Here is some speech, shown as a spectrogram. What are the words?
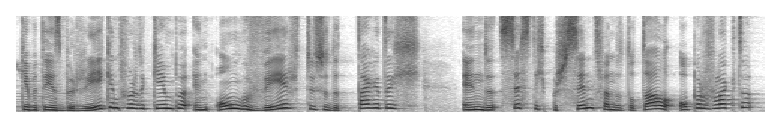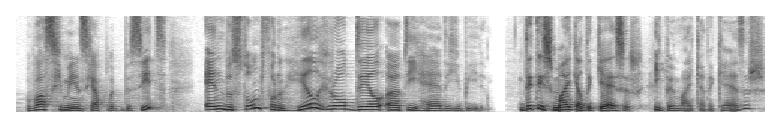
Ik heb het eens berekend voor de Kempen en ongeveer tussen de 80 en de 60 procent van de totale oppervlakte was gemeenschappelijk bezit en bestond voor een heel groot deel uit die heidegebieden. Dit is Maika de Keizer. Ik ben Maika de Keizer.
